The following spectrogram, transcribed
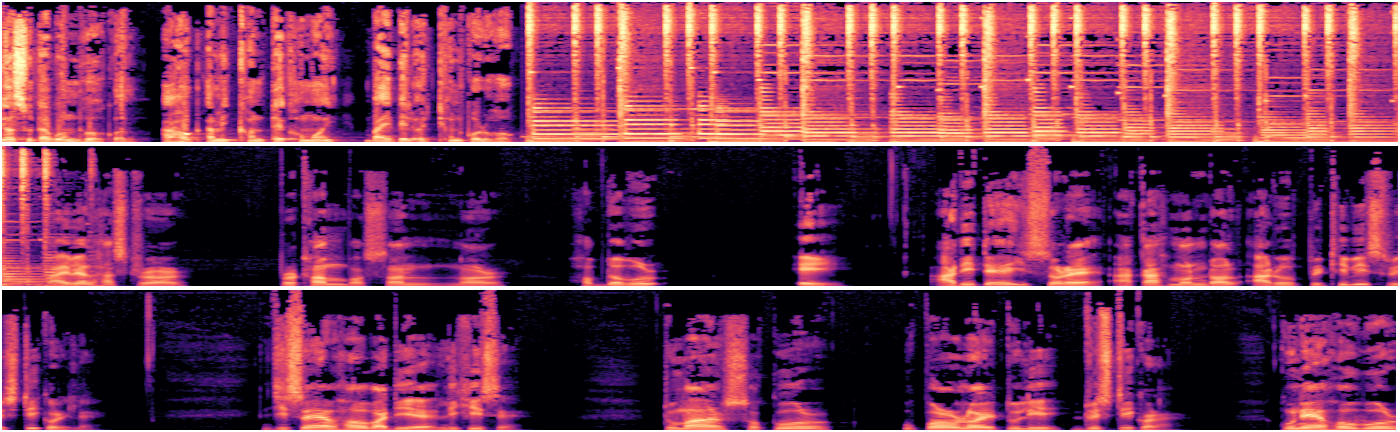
প্ৰিয় শ্ৰোতা বন্ধুসকল আহক আমি খন্তেক সময় বাইবেল অধ্যয়ন কৰোঁ বাইবেল শাস্ত্ৰৰ প্ৰথম বচনৰ শব্দবোৰ এই আদিতে ঈশ্বৰে আকাশমণ্ডল আৰু পৃথিৱী সৃষ্টি কৰিলে। যীশুৱে ভাওবাদীয়ে লিখিছে তোমাৰ চকুৰ ওপৰলৈ তুলি দৃষ্টি কৰা কোনে সৌবোৰ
